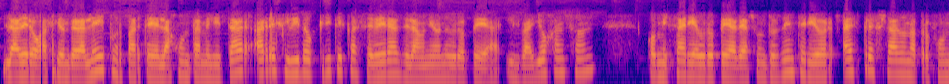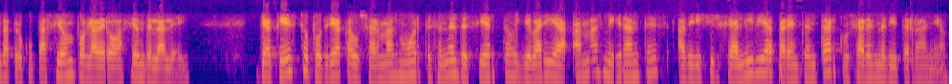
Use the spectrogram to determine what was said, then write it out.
La derogación de la ley por parte de la Junta Militar ha recibido críticas severas de la Unión Europea. Ilva Johansson, comisaria europea de Asuntos de Interior, ha expresado una profunda preocupación por la derogación de la ley ya que esto podría causar más muertes en el desierto y llevaría a más migrantes a dirigirse a Libia para intentar cruzar el Mediterráneo.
